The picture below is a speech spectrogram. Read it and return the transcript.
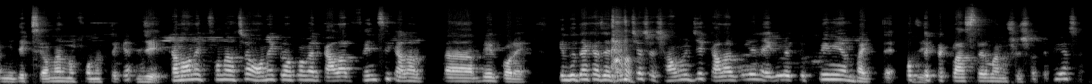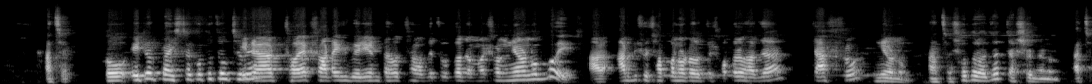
আমি দেখছি অন্যান্য ফোনের থেকে। কারণ অনেক ফোন আছে অনেক রকমের কালার ফেন্সি কালার বের করে। কিন্তু দেখা যায় দিন শেষে শাওমির যে কালার গুলি না এগুলো একটু প্রিমিয়াম ভাইব দেয় প্রত্যেকটা ক্লাসের মানুষের সাথে ঠিক আছে? আচ্ছা তো এটার প্রাইসটা কত চলছে? এটা ছয় একশো আঠাইশ ভেরিয়েন্টটা হচ্ছে আমাদের চোদ্দ হাজার নয়শো নিরানব্বই আর আট দুশো ছাপ্পান্নটা হচ্ছে সতেরো হাজার চারশো নিরানব্বই। আচ্ছা সতেরো হাজার চারশো নিরানব্বই। আচ্ছা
